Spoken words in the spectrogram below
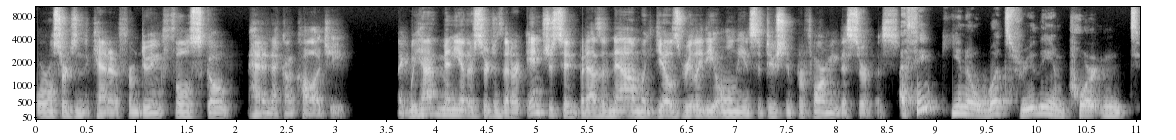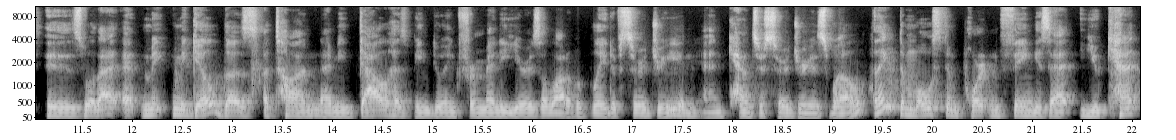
oral surgeons in canada from doing full scope head and neck oncology like we have many other surgeons that are interested, but as of now, McGill is really the only institution performing this service. I think you know what's really important is well that uh, McGill does a ton. I mean, Dal has been doing for many years a lot of ablative surgery and, and cancer surgery as well. I think the most important thing is that you can't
